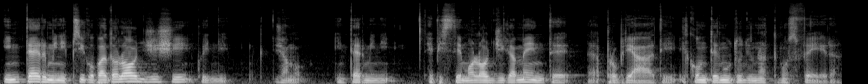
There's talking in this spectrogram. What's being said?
in termini psicopatologici, quindi diciamo in termini epistemologicamente appropriati, il contenuto di un'atmosfera?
